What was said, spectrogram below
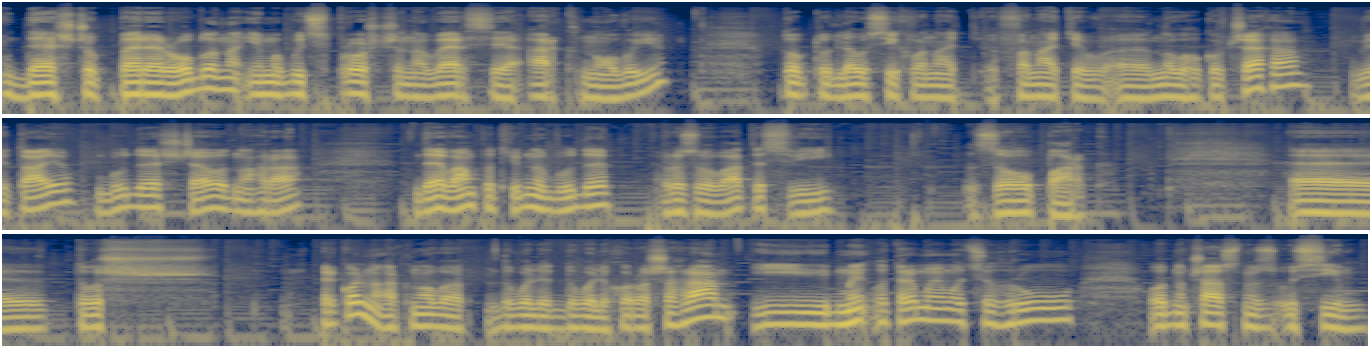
дещо перероблена і, мабуть, спрощена версія Арк нової. Тобто для усіх фанатів е, нового ковчега, вітаю, буде ще одна гра, де вам потрібно буде розвивати свій зоопарк. Е, тож, прикольно, Аркнова доволі, доволі хороша гра, і ми отримуємо цю гру одночасно з усім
